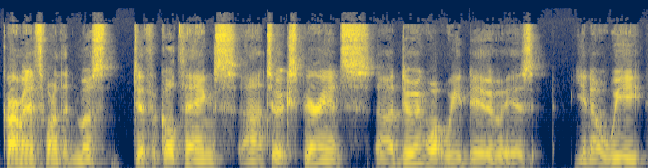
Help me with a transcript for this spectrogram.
Carmen. It's one of the most difficult things uh, to experience uh, doing what we do. Is you know we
